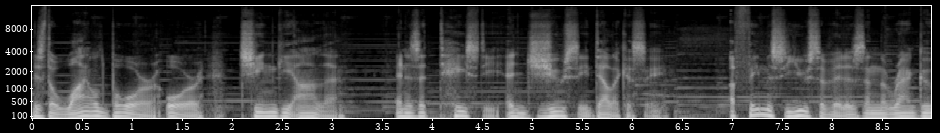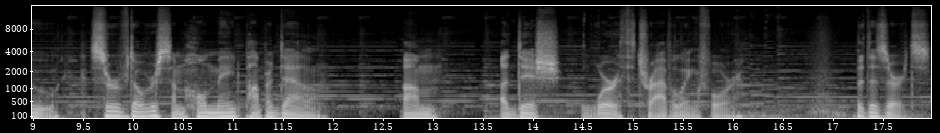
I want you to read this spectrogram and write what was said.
is the wild boar or cinghiale, and is a tasty and juicy delicacy. A famous use of it is in the ragu, served over some homemade pappardelle. Um, a dish worth traveling for. The desserts.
